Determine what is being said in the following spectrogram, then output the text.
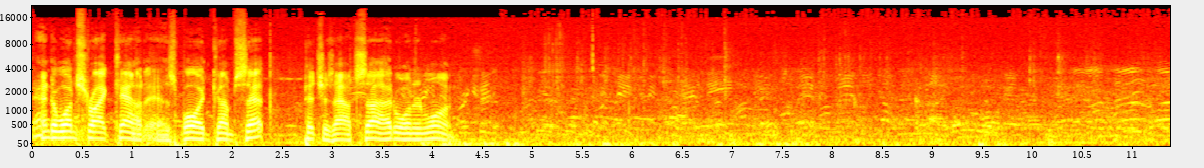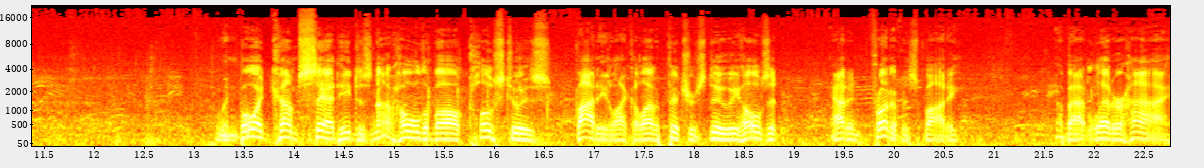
And a one strike count as Boyd comes set, pitches outside, one and one. When Boyd comes set, he does not hold the ball close to his body like a lot of pitchers do. He holds it out in front of his body, about letter high.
